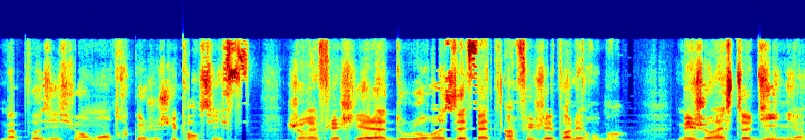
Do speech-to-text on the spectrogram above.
Ma position montre que je suis pensif. Je réfléchis à la douloureuse défaite infligée par les Romains. Mais je reste digne,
